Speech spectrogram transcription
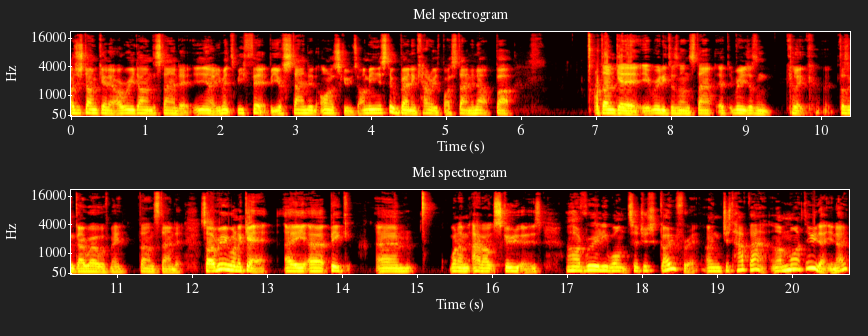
I just don't get it. I really don't understand it. You know, you're meant to be fit, but you're standing on a scooter. I mean, you're still burning calories by standing up, but I don't get it. It really doesn't understand. It really doesn't click. It doesn't go well with me. Don't understand it. So I really want to get a uh, big um, one of them adult scooters. I really want to just go for it and just have that, and I might do that. You know,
